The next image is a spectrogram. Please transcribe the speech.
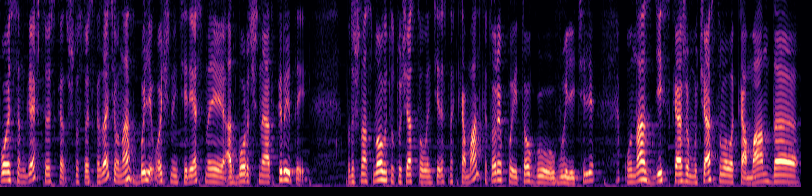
По СНГ, что, что стоит сказать, у нас были очень интересные отборочные открытые. Потому что у нас много тут участвовало интересных команд, которые по итогу вылетели. У нас здесь, скажем, участвовала команда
